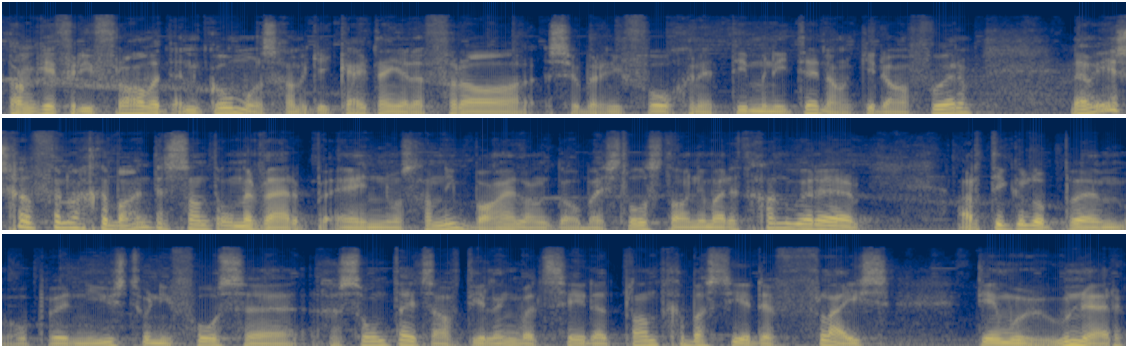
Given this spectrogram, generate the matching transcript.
Dankie vir die vrae wat inkom. Ons gaan 'n bietjie kyk na julle vrae so binne die volgende 10 minute. Dankie daarvoor. Nou eers gou vinnig 'n baie interessante onderwerp en ons gaan nie baie lank daarby stil staan nie, maar dit gaan oor 'n artikel op um, op 'n News24 se gesondheidsafdeling wat sê dat plantgebaseerde vleis teenoor hoender,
